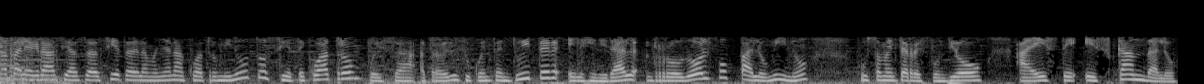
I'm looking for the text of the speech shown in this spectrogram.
Natalia, gracias. A 7 de la mañana, 4 minutos, 7-4. Pues a través de su cuenta en Twitter, el general Rodolfo Palomino justamente respondió a este escándalo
